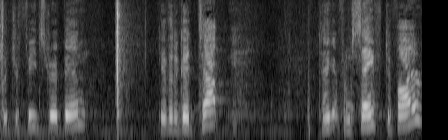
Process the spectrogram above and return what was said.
put your feed strip in, give it a good tap, take it from safe to fire.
